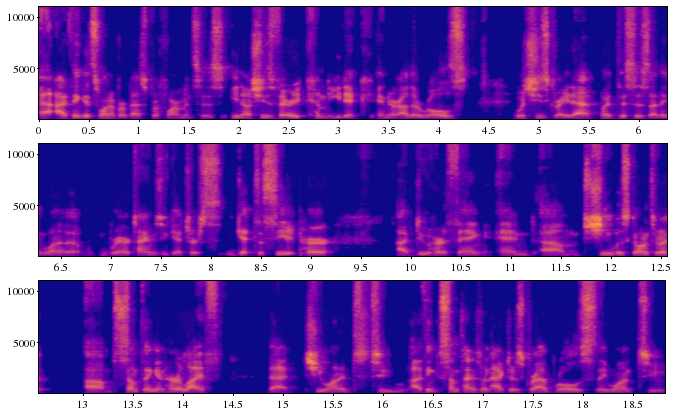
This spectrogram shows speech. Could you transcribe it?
I think it's one of her best performances. You know, she's very comedic in her other roles, which she's great at. But this is, I think, one of the rare times you get to get to see her uh, do her thing. And um, she was going through a, um, something in her life that she wanted to. I think sometimes when actors grab roles, they want to.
